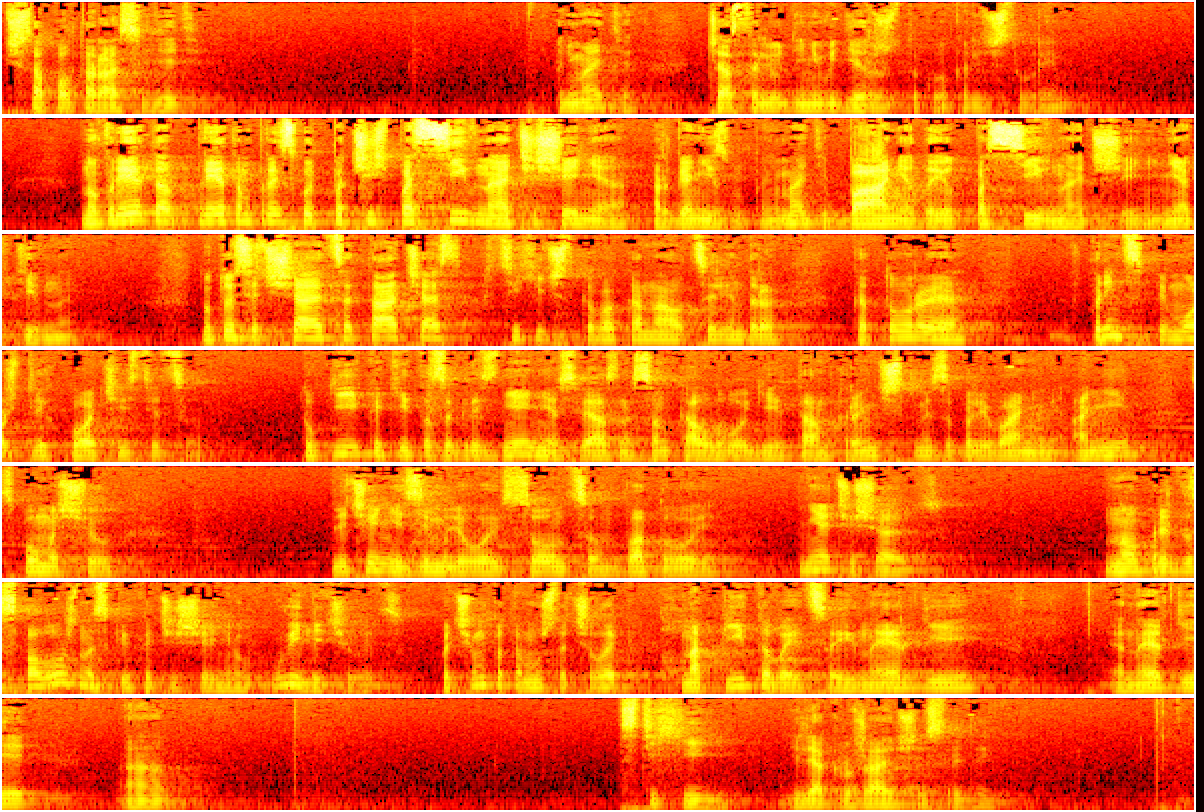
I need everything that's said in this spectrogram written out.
часа полтора сидеть. Понимаете? Часто люди не выдерживают такое количество времени. Но при этом, при этом происходит пассивное очищение организма, понимаете? Баня дает пассивное очищение, не активное. Ну, то есть очищается та часть психического канала, цилиндра, которая, в принципе, может легко очиститься. Тугие какие-то загрязнения, связанные с онкологией, там, хроническими заболеваниями, они с помощью лечения землей, солнцем, водой не очищаются. Но предрасположенность к их очищению увеличивается. Почему? Потому что человек напитывается энергией, энергией э, стихии или окружающей среды.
